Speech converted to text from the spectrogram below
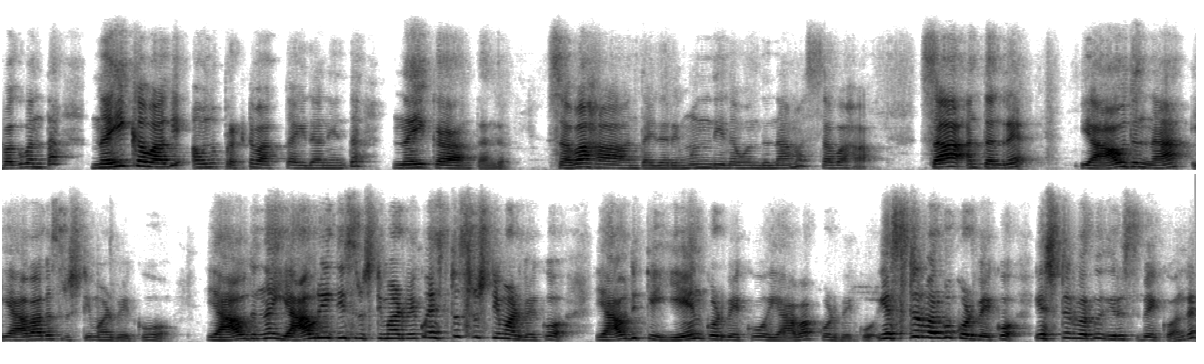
ಭಗವಂತ ನೈಕವಾಗಿ ಅವನು ಪ್ರಕಟವಾಗ್ತಾ ಇದ್ದಾನೆ ಅಂತ ನೈಕ ಅಂತಂದ್ರು. ಸವಹ ಅಂತ ಇದ್ದಾರೆ ಮುಂದಿನ ಒಂದು ನಾಮ ಸವಹ. ಸ ಅಂತಂದ್ರೆ ಯಾವುದನ್ನ ಯಾವಾಗ ಸೃಷ್ಟಿ ಮಾಡಬೇಕು, ಯಾವುದನ್ನ ಯಾವ ರೀತಿ ಸೃಷ್ಟಿ ಮಾಡಬೇಕು, ಎಷ್ಟು ಸೃಷ್ಟಿ ಮಾಡಬೇಕು, ಯಾವುದಕ್ಕೆ ಏನು ಕೊಡಬೇಕು, ಯಾವಾಗ ಕೊಡಬೇಕು, ಎಷ್ಟರವರೆಗೂ ಕೊಡಬೇಕು, ಎಷ್ಟರವರೆಗೂ ಇರಿಸ್ಬೇಕು ಅಂದರೆ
